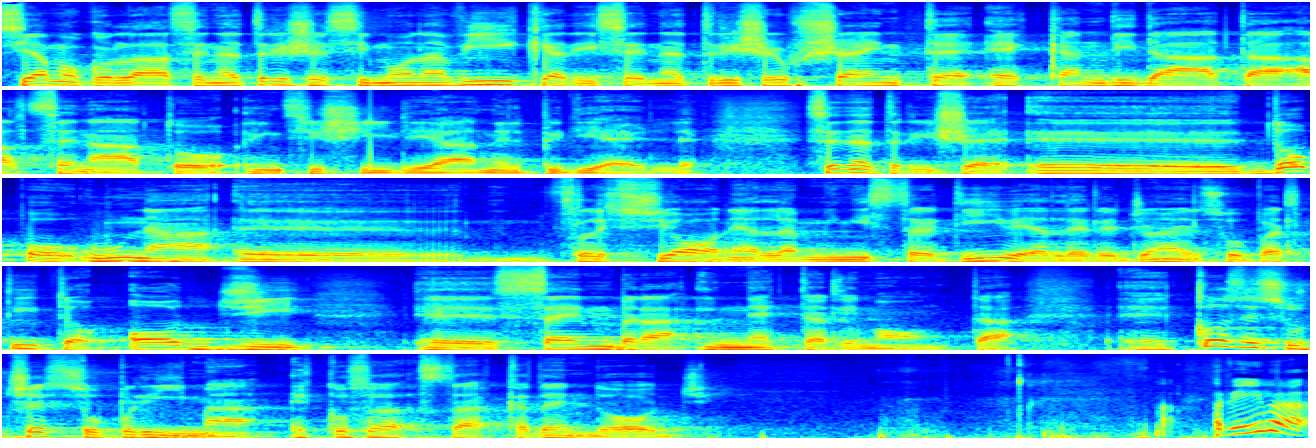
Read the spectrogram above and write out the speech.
Siamo con la senatrice Simona Vicari, senatrice uscente e candidata al Senato in Sicilia nel PDL. Senatrice, eh, dopo una eh, flessione alle amministrative e alle regionali del suo partito, oggi eh, sembra in netta rimonta. Eh, cosa è successo prima e cosa sta accadendo oggi? Prima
